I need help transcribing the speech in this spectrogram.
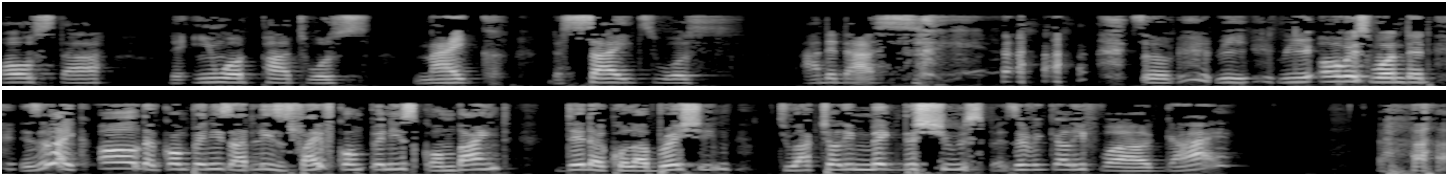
All Star, the inward part was Nike, the sides was Adidas. so we we always wondered, is it like all the companies, at least five companies combined, did a collaboration to actually make the shoe specifically for a guy?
